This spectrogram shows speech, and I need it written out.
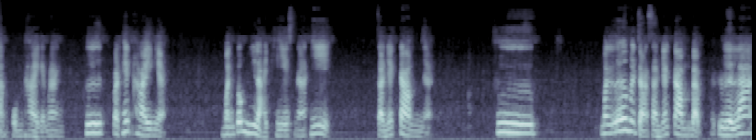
สังคมไทยกันบ้าง คือประเทศไทยเนี่ย มันก็มีหลายเคสนะที่สัญญกรรมเนี่ย คือมันเริ่มมาจากสัญญกรรมแบบเรือนร่าง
